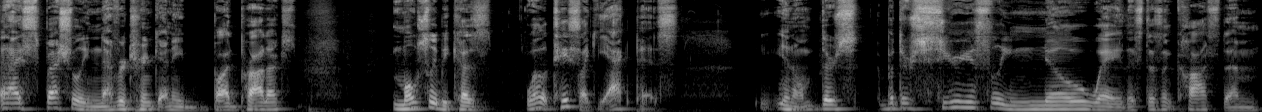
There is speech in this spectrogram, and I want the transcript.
And I especially never drink any Bud products, mostly because, well, it tastes like yak piss. You know, there's, but there's seriously no way this doesn't cost them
